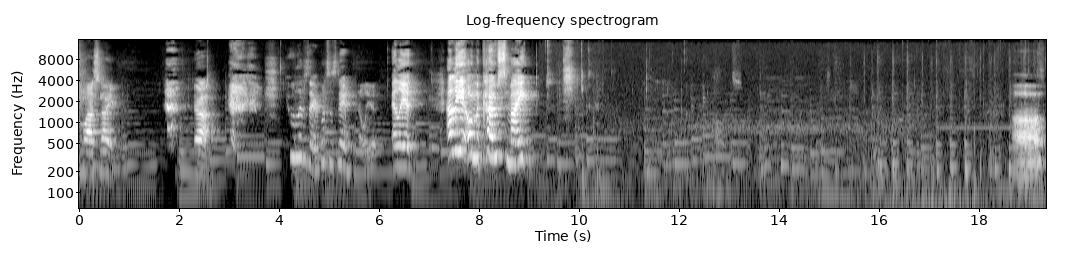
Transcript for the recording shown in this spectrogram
from last night. Yeah. Who lives there? What's his name? Elliot. Elliot. Elliot on the coast, mate. Oh.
